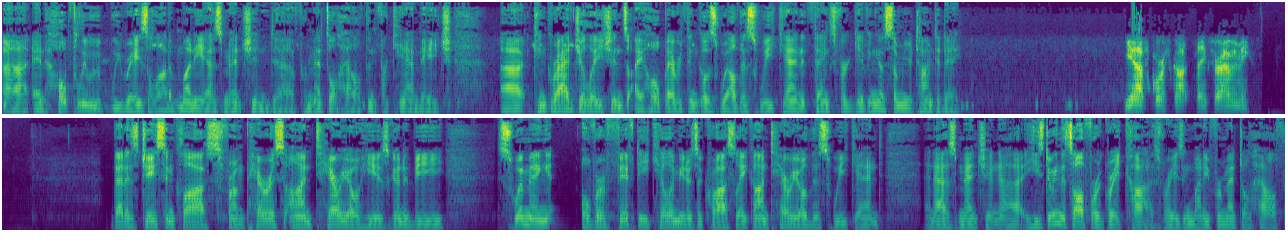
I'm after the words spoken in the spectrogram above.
Uh, and hopefully, we, we, raise a lot of money, as mentioned, uh, for mental health and for CAMH. Uh, congratulations. I hope everything goes well this weekend. Thanks for giving us some of your time today. Yeah, of course, Scott. Thanks for having me. That is Jason Kloss from Paris, Ontario. He is going to be swimming over 50 kilometers across Lake Ontario this weekend. And as mentioned, uh, he's doing this all for a great cause, raising money for mental health,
